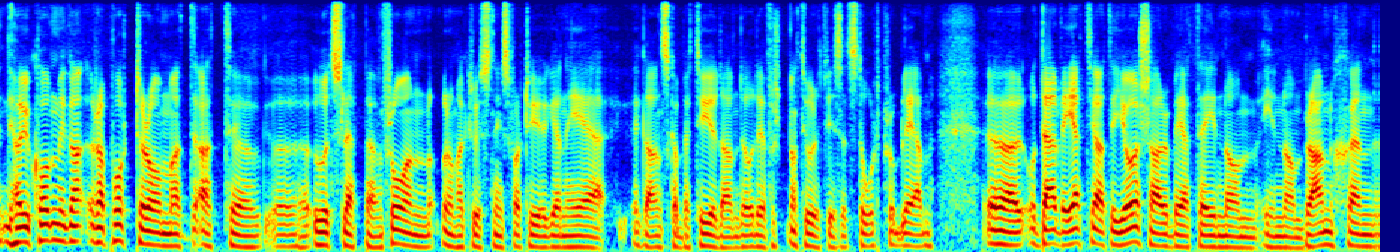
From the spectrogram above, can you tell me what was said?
Det har ju kommit rapporter om att, att uh, utsläppen från de här kryssningsfartygen är, är ganska betydande och det är för, naturligtvis ett stort problem. Uh, och där vet jag att det görs arbete inom, inom branschen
